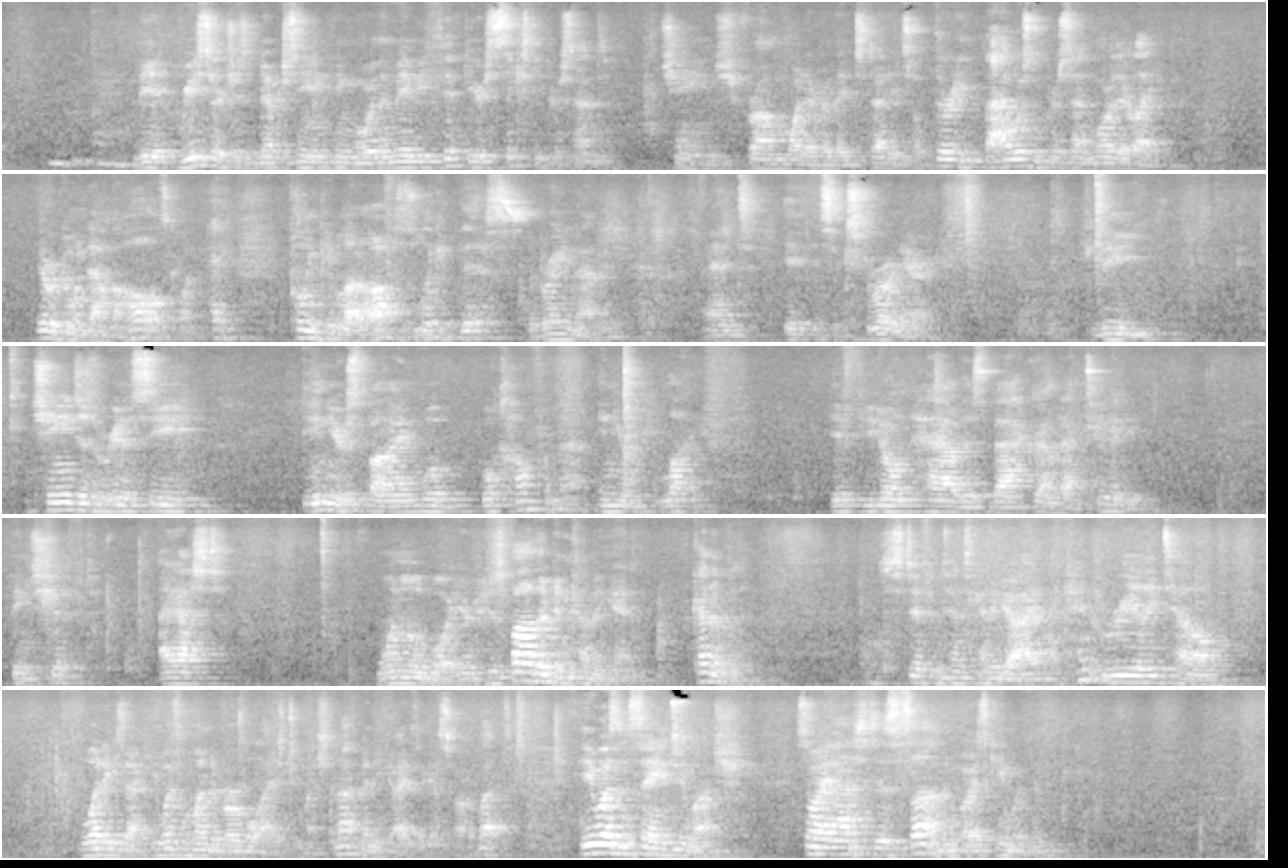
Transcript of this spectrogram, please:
The researchers had never seen anything more than maybe 50 or 60% change from whatever they'd studied. So 30,000% more, they're like, they were going down the halls going, hey, pulling people out of offices, look at this, the brain mapping. And it, it's extraordinary. The changes we're going to see in your spine will, will come from that in your life. If you don't have this background activity, things shift. I asked one little boy, his father had been coming in, kind of a stiff, intense kind of guy. I couldn't really tell what exactly, he wasn't one to verbalize too much. Not many guys, I guess, are, but he wasn't saying too much. So I asked his son, who always came with him,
